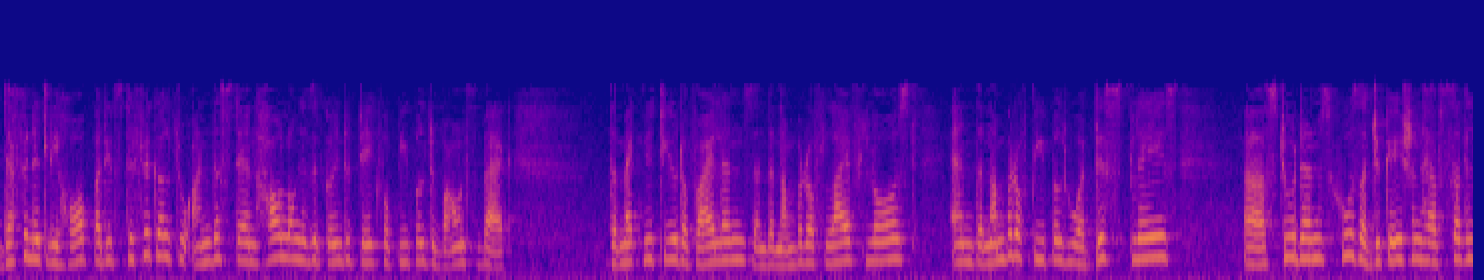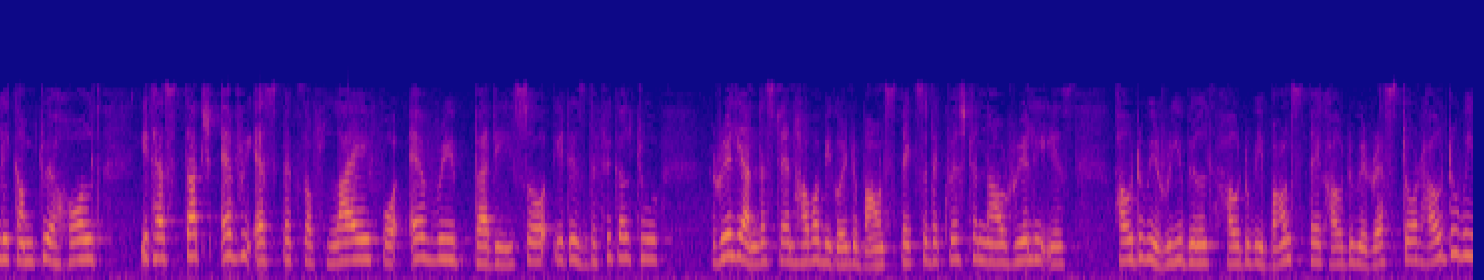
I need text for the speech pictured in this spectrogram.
definitely hope, but it's difficult to understand how long is it going to take for people to bounce back. The magnitude of violence and the number of life lost and the number of people who are displaced, uh, students whose education have suddenly come to a halt, it has touched every aspect of life for everybody. So it is difficult to really understand how are we going to bounce back. So the question now really is, how do we rebuild? How do we bounce back? How do we restore? How do we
